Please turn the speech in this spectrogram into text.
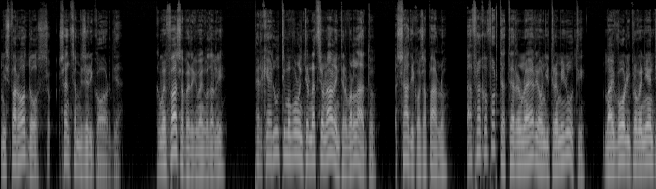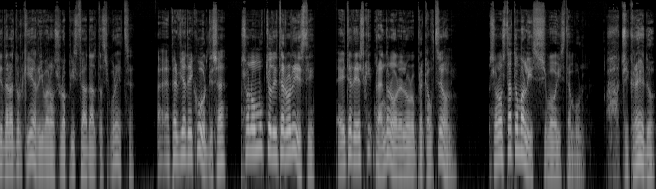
Mi sparò addosso, senza misericordia. Come fa a sapere che vengo da lì? Perché è l'ultimo volo internazionale intervallato. Sa di cosa parlo? A Francoforte atterra un aereo ogni tre minuti, ma i voli provenienti dalla Turchia arrivano sulla pista ad alta sicurezza. È per via dei curdi, sa? Sono un mucchio di terroristi e i tedeschi prendono le loro precauzioni. Sono stato malissimo a Istanbul. Ah, ci credo.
